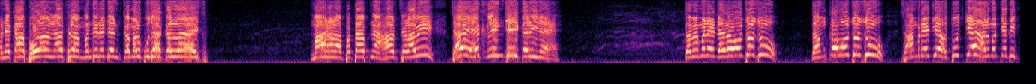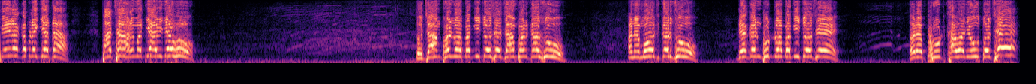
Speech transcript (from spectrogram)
અને કા ભોળાનાથના મંદિરે જઈને કમળ પૂજા કરી લઈશ મહારાણા પ્રતાપને હાર ચડાવી જાય એકલિંગજી કરીને. તમે મને ડરાવો છો શું? ધમકાવો છો શું? સામ્રાજ્ય હતું જ ક્યાં હળમતિયાથી પહેરા કપડે ગયા હતા પાછા હળમતી આવી જાવ તો જામફળનો બગીચો છે, જામફળ ખાશું. અને મોજ કરશું. ડ્રેગન ફ્રૂટનો બગીચો છે. અરે ફ્રૂટ ખાવા જેવું તો છે.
